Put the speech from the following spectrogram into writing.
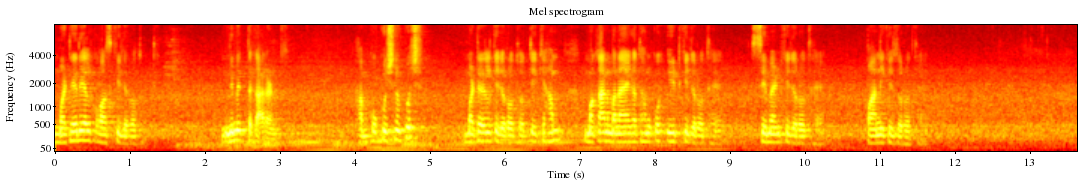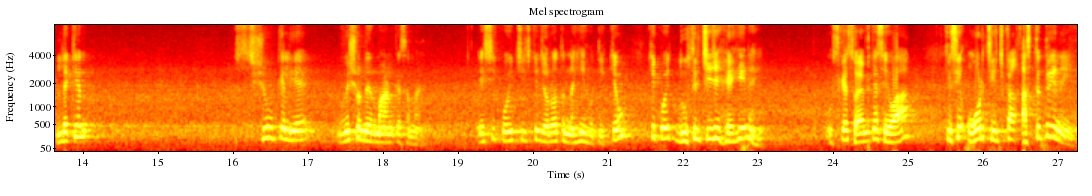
मटेरियल कॉज की ज़रूरत होती है। निमित्त कारण की। हमको कुछ ना कुछ मटेरियल की ज़रूरत होती है कि हम मकान बनाएँगे तो हमको ईंट की ज़रूरत है सीमेंट की ज़रूरत है, पानी की ज़रूरत है। लेकिन शिव के लिए विश्व निर्माण के समय ऐसी कोई चीज़ की ज़रूरत नहीं होती। क्यों? कि कोई दूसरी चीज़ है ही नहीं। उसके स्वयं के सिवा किसी और चीज़ का अस्तित्व ही नहीं है।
